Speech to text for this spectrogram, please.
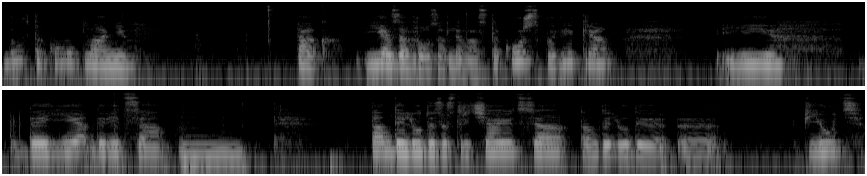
Ну, в такому плані. Так, є загроза для вас також з повітря. І де є, дивіться, там, де люди зустрічаються, там, де люди е, п'ють,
